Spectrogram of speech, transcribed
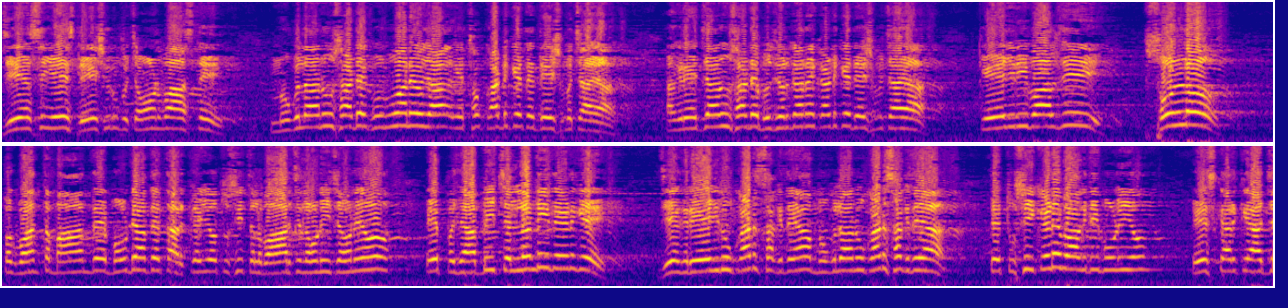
ਜੇ ਅਸੀਂ ਇਸ ਦੇਸ਼ ਨੂੰ ਬਚਾਉਣ ਵਾਸਤੇ ਮੁਗਲਾਂ ਨੂੰ ਸਾਡੇ ਗੁਰੂਆਂ ਨੇ ਉਜਾ- ਇੱਥੋਂ ਕੱਢ ਕੇ ਤੇ ਦੇਸ਼ ਬਚਾਇਆ, ਅੰਗਰੇਜ਼ਾਂ ਨੂੰ ਸਾਡੇ ਬਜ਼ੁਰਗਾਂ ਨੇ ਕੱਢ ਕੇ ਦੇਸ਼ ਬਚਾਇਆ, ਕੇਜਰੀਵਾਲ ਜੀ, ਸੁਣ ਲਓ। ਭਗਵੰਤ ਮਾਨ ਦੇ ਮੋਢਿਆਂ ਤੇ ਧਰ ਕੇ ਜੋ ਤੁਸੀਂ ਤਲਵਾਰ ਚਲਾਉਣੀ ਚਾਹੁੰਦੇ ਹੋ, ਇਹ ਪੰਜਾਬੀ ਚੱਲਣ ਨਹੀਂ ਦੇਣਗੇ। ਜੇ ਅੰਗਰੇਜ਼ ਨੂੰ ਕੱਢ ਸਕਦੇ ਆ, ਮੁਗਲਾਂ ਨੂੰ ਕੱਢ ਸਕਦੇ ਆ, ਤੇ ਤੁਸੀਂ ਕਿਹੜੇ ਬਾਗ ਦੀ ਮੂਲੀ ਹੋ? ਇਸ ਕਰਕੇ ਅੱਜ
